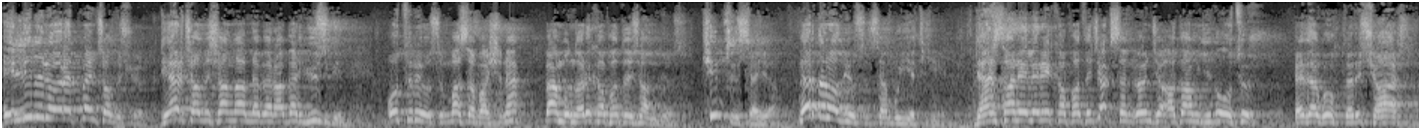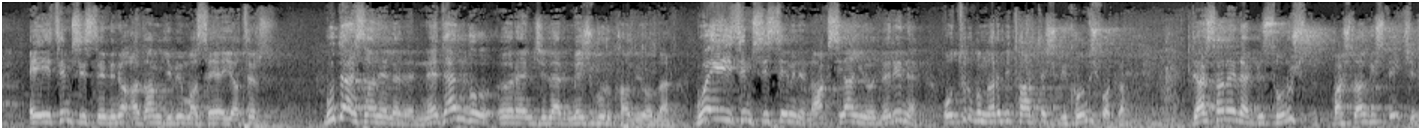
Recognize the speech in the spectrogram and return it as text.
50 bin öğretmen çalışıyor. Diğer çalışanlarla beraber 100 bin. Oturuyorsun masa başına ben bunları kapatacağım diyorsun. Kimsin sen ya? Nereden alıyorsun sen bu yetkiyi? Dershaneleri kapatacaksan önce adam gibi otur. Pedagogları çağır. Eğitim sistemini adam gibi masaya yatır. Bu dershanelere neden bu öğrenciler mecbur kalıyorlar? Bu eğitim sisteminin aksayan yönleri ne? Otur bunları bir tartış, bir konuş bakalım. Dershaneler bir sonuçtur. Başlangıç değil ki.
